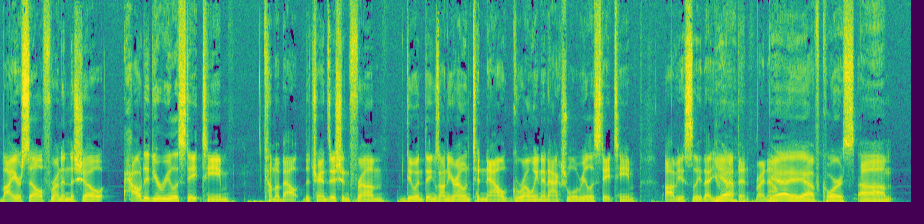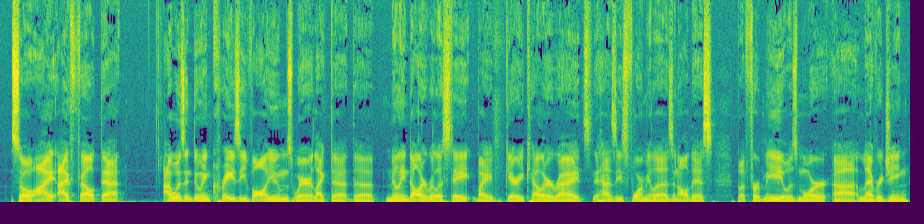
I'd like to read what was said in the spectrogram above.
by yourself running the show. How did your real estate team come about? The transition from doing things on your own to now growing an actual real estate team, obviously that you're Yeah. repping right now. Yeah, yeah, yeah. Of course. Um, so I I felt that I wasn't doing crazy volumes where like the the million dollar real estate by Gary Keller, right? It has these formulas and all this, but for me it was more uh, leveraging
